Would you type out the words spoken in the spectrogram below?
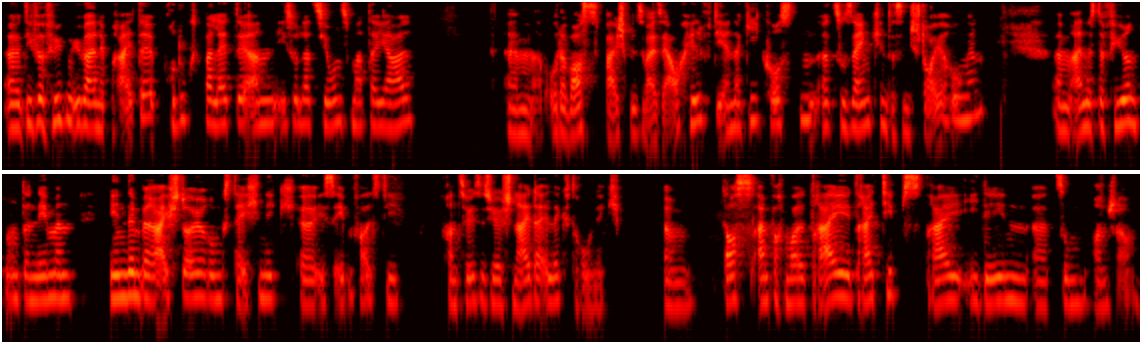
Äh, die verfügen über eine breite Produktpalette an Isolationsmaterial. Ähm, oder was beispielsweise auch hilft, die Energiekosten zu senken, das sind Steuerungen. Ähm, eines der führenden Unternehmen in dem Bereich Steuerungstechnik ist ebenfalls die französische Schneider Elektronik. Ähm, das einfach mal drei, drei Tipps, drei Ideen äh, zum Anschauen.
